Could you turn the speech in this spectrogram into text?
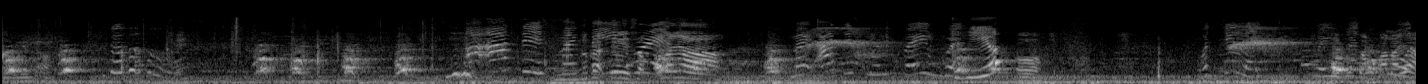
Na. Auntie, my Look at this, ang palaya. My auntie's my favorite. Here? Oh, What's your like tapos favorite? ang palaya.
